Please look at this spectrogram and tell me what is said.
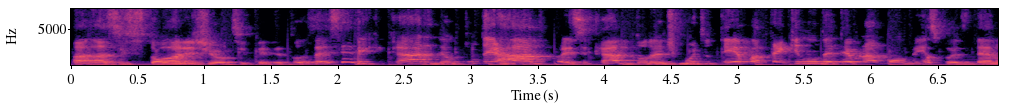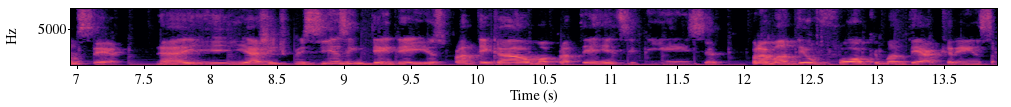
a, as histórias de outros empreendedores, aí você vê que, cara, deu tudo errado para esse cara durante muito tempo, até que num determinado momento as coisas deram certo, né? E, e a gente precisa entender isso para ter calma, para ter resiliência, para manter o foco e manter a crença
